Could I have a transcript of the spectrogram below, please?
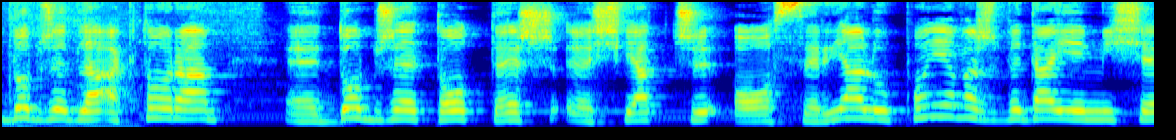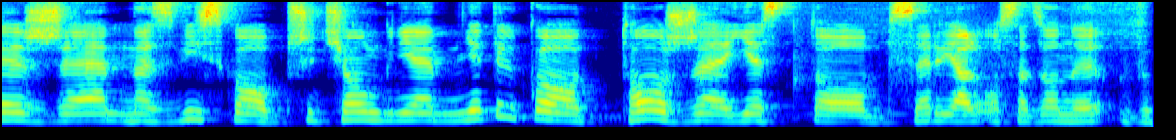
dobrze dla aktora. E, dobrze to też e, świadczy o serialu, ponieważ wydaje mi się, że nazwisko przyciągnie nie tylko to, że jest to serial osadzony w,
